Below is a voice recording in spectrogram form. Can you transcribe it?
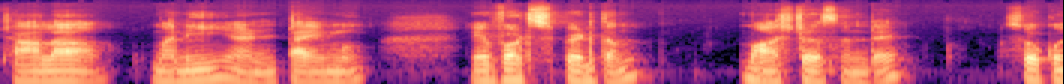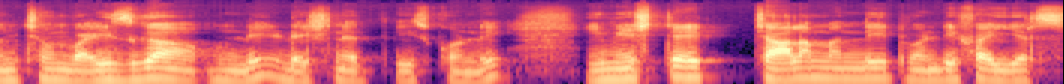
చాలా మనీ అండ్ టైం ఎఫర్ట్స్ పెడతాం మాస్టర్స్ అంటే. సో, కొంచెం వైజ్గా ఉండి డెసిషన్ అయితే తీసుకోండి. ఈ మిస్టేక్ చాలామంది 25 ఇయర్స్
